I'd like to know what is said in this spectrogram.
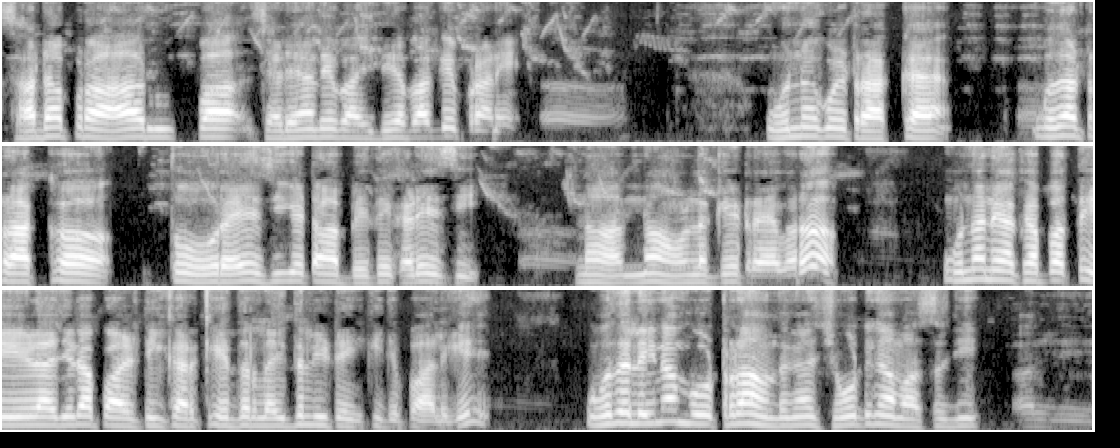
ਸਾਡਾ ਭਰਾ ਰੂਪਾ ਛੜਿਆਂ ਦੇ ਵੱਜਦੇ ਆ ਬਾਗੇ ਪੁਰਾਣੇ। ਉਹਨਾਂ ਕੋਲ ਟਰੱਕ ਹੈ। ਉਹਦਾ ਟਰੱਕ ਧੋ ਰਹੇ ਸੀਗੇ ਢਾਬੇ ਤੇ ਖੜੇ ਸੀ। ਨਾ ਨਹਾਉਣ ਲੱਗੇ ਡਰਾਈਵਰ। ਉਹਨਾਂ ਨੇ ਆਖਿਆ ਆਪਾਂ ਤੇਲ ਆ ਜਿਹੜਾ ਪਲਟੀ ਕਰਕੇ ਇਧਰ ਇਧਰਲੀ ਟੈਂਕੀ 'ਚ ਪਾ ਲਈਏ। ਉਹਦੇ ਲਈ ਨਾ ਮੋਟਰਾਂ ਹੁੰਦੀਆਂ ਛੋਟੀਆਂ ਮਾਸਟਰ ਜੀ। ਹਾਂਜੀ।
